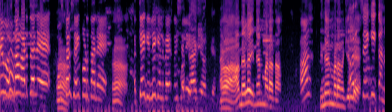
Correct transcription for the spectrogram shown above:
ಹೊಸ್ದಾಗ್ ಆಡ್ತಾನೆ ಹೊಸ್ದಾಗ್ ಸೈ ಕೊಡ್ತಾನೆ. ಹಾ. ಅದಕ್ಕೆ ಗಿಲ್ಲಿ ಗೆಲ್ಬೇಕು ಈ ಸಲ ಹಾ, ಆಮೇಲೆ ಇನ್ನೇನ್ ಮಾಡೋಣ? ಆ? ಇನ್ನೇನ್ ಮಾಡೋಣ ಗಿಲ್ಲಿ? ಸೈಕಿಕನ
